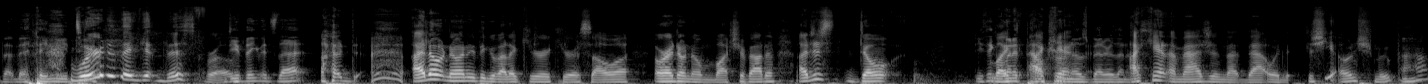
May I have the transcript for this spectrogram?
that, that they need to. Where did they get this from? Do you think it's that? I, d- I don't know anything about Akira Kurosawa, or I don't know much about him. I just don't. Do you think Like, Gwyneth Paltrow knows better than I can't imagine that that would. Be, does she own Shmoop? Uh huh.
